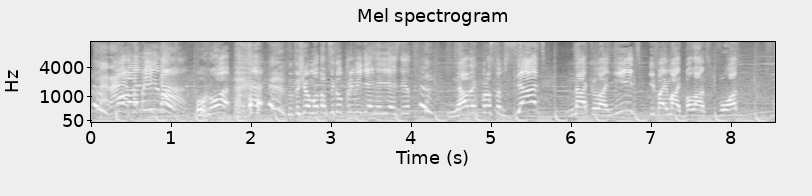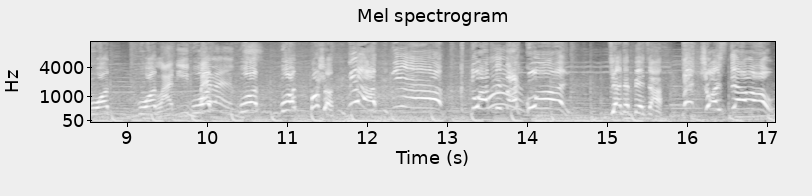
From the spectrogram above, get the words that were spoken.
Половину! Ого! Тут еще мотоцикл привидения ездит. Надо их просто взять, наклонить и поймать баланс. Вот, вот, вот. Лови вот, баланс. вот, вот. Паша, нет, нет! Кто ты такой? Дядя Петя, ты что сделал?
